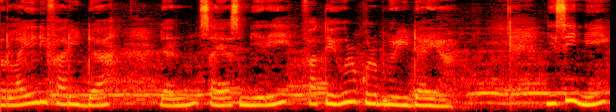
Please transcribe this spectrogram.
Nurlaili Faridah, dan saya sendiri Fatihul Kulub Nuridaya. Di sini,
